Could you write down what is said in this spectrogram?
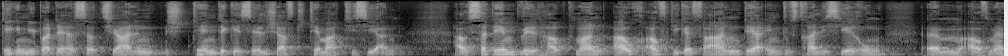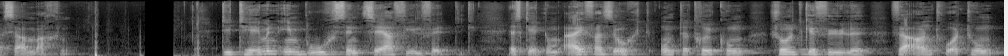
gegenüber der sozialen Ständegesellschaft thematisieren. Außerdem will Hauptmann auch auf die Gefahren der Industrialisierung ähm, aufmerksam machen. Die Themen im Buch sind sehr vielfältig. Es geht um Eifersucht, Unterdrückung, Schuldgefühle, Verantwortung,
